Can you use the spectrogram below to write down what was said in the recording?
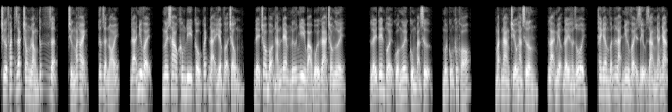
chưa phát giác trong lòng tức giận chứng mắt hạnh, tức giận nói, đã như vậy, ngươi sao không đi cầu quách đại hiệp vợ chồng, để cho bọn hắn đem nữ nhi bảo bối gà cho ngươi? Lấy tên tuổi của ngươi cùng bản sự, muốn cũng không khó. Mặt nàng chiếu hàn xương, lại miệng đầy hờn rỗi thanh âm vẫn là như vậy dịu dàng nhã nhặn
